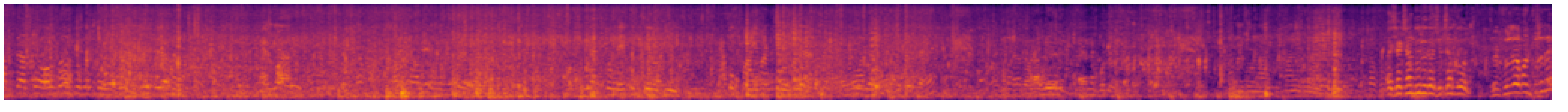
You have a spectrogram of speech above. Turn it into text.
আস্তে আস্তে অল্প অল্প করতে কি পানি মারছে সেকশন তুলে দে সেকশন তুল। তুলে দে তুলে দে।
